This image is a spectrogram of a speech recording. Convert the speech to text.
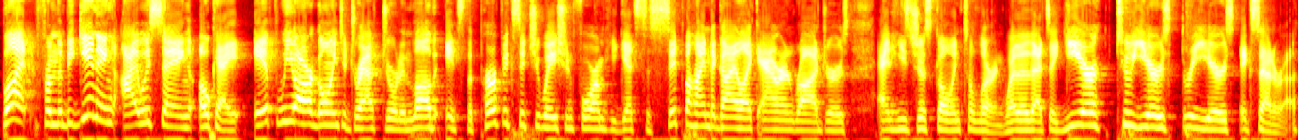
But from the beginning, I was saying, okay, if we are going to draft Jordan Love, it's the perfect situation for him. He gets to sit behind a guy like Aaron Rodgers, and he's just going to learn, whether that's a year, two years, three years, etc.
